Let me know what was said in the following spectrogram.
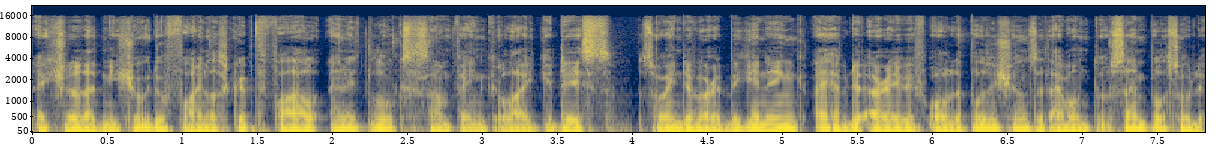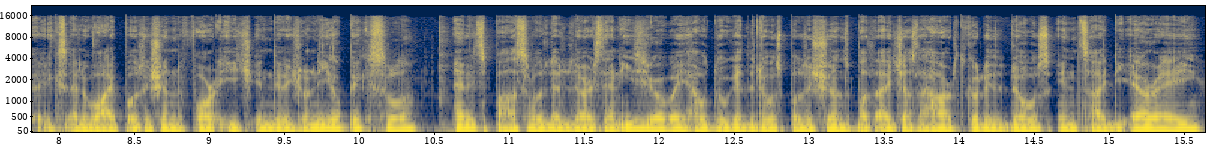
Actually, let me show you the final script file and it looks something like this. So in the very beginning, I have the array with all the positions that I want to sample, so the x and y position for each individual NeoPixel. And it's possible that there's an easier way how to get those positions, but I just hard-coded those inside the array.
